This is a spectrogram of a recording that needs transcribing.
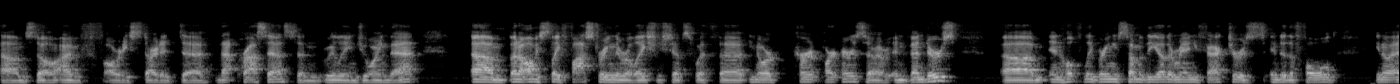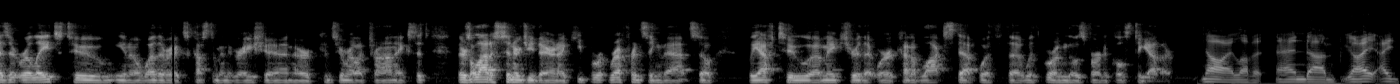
Um, so I've already started uh, that process and really enjoying that. Um, but obviously fostering the relationships with uh, you know our current partners uh, and vendors, um, and hopefully bringing some of the other manufacturers into the fold. You know, as it relates to you know whether it's custom integration or consumer electronics, there's a lot of synergy there, and I keep re- referencing that. So we have to uh, make sure that we're kind of lockstep with uh, with growing those verticals together. No, I love it, and um, you know, I, I,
